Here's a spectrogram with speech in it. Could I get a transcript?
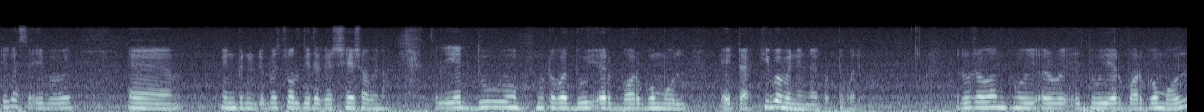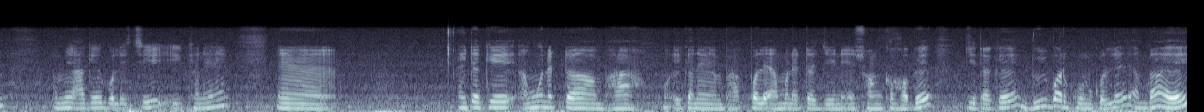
ঠিক আছে? এইভাবে ইনফিনিটিভে চলতে থাকে, শেষ হবে না। তাহলে এর দু রুট ওভার দুই এর বর্গমূল এটা কীভাবে নির্ণয় করতে পারি? রুট ওভার দুই দুই এর বর্গমূল। আমি আগে বলেছি, এখানে এটাকে এমন একটা ভা এখানে ভাগফলে এমন একটা জিনিস সংখ্যা হবে, যেটাকে দুইবার গুণ করলে আমরা এই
